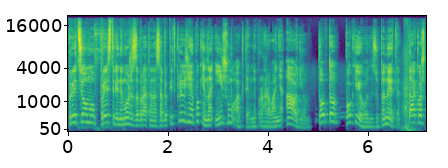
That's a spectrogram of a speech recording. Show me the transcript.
При цьому пристрій не може забрати на себе підключення, поки на іншому активне програвання аудіо, тобто поки його не зупинити. Також,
